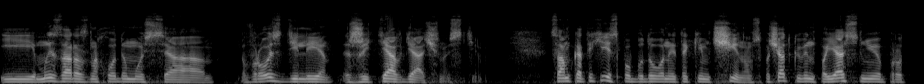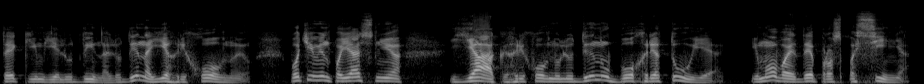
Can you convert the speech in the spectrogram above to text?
І ми зараз знаходимося в розділі життя вдячності. Сам катехіз побудований таким чином. Спочатку він пояснює про те, ким є людина. Людина є гріховною. Потім він пояснює, як гріховну людину Бог рятує. І мова йде про спасіння.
